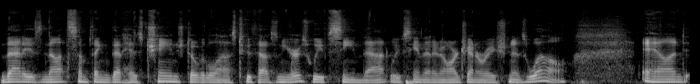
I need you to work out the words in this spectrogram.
that is not something that has changed over the last 2,000 years. We've seen that. We've seen that in our generation as well. And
